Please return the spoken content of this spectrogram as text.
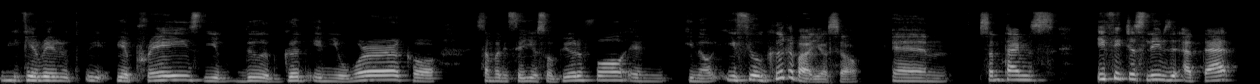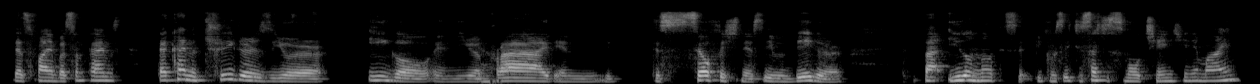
we, if you really are praised, you do good in your work, or somebody say you're so beautiful, and you know you feel good about yourself. And sometimes, if it just leaves it at that, that's fine. But sometimes that kind of triggers your ego and your Yeah. pride and the selfishness even bigger but you don't notice it because it's such a small change in your mind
